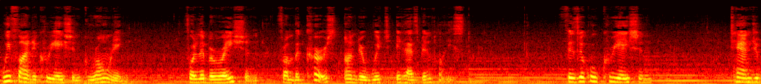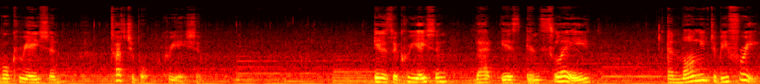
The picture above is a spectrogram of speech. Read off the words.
We find a creation groaning for liberation from the curse under which it has been placed physical creation, tangible creation, touchable creation. It is a creation that is enslaved and longing to be free,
